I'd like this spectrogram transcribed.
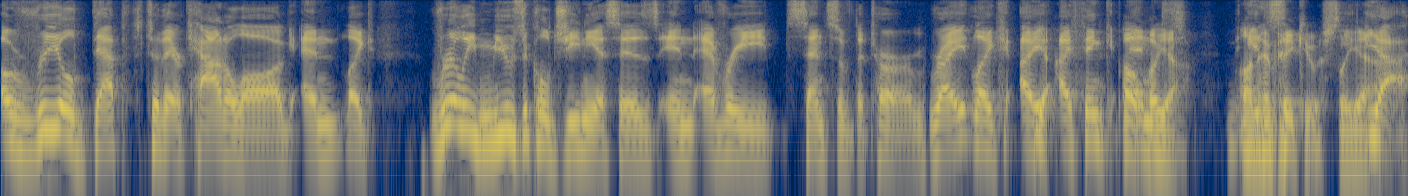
a real depth to their catalog and like really musical geniuses in every sense of the term, right? Like I, Yeah. I think Oh, oh and oh yeah, unambiguously, yeah. yeah.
